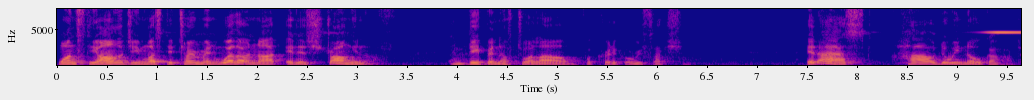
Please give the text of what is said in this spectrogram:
One's theology must determine whether or not it is strong enough and deep enough to allow for critical reflection. It asks, how do we know God?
